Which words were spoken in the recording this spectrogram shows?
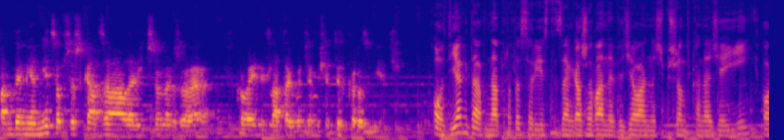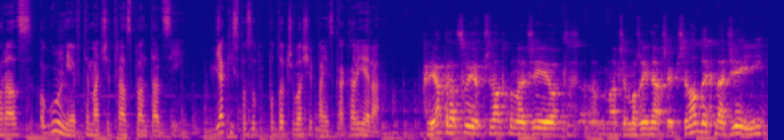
pandemia nieco przeszkadza, ale liczymy, że w kolejnych latach będziemy się tylko rozwijać. Od jak dawna profesor jest zaangażowany w działalność Przyrządka Nadziei oraz ogólnie w temacie transplantacji? W jaki sposób potoczyła się pańska kariera? Ja pracuję w Przylądku Nadziei od, znaczy może inaczej. Przylądek Nadziei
